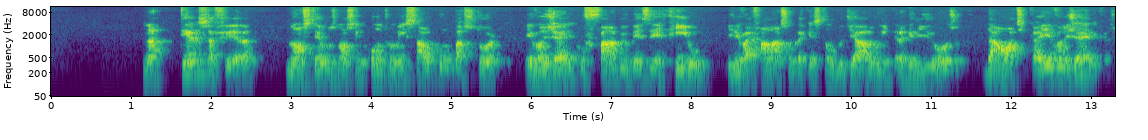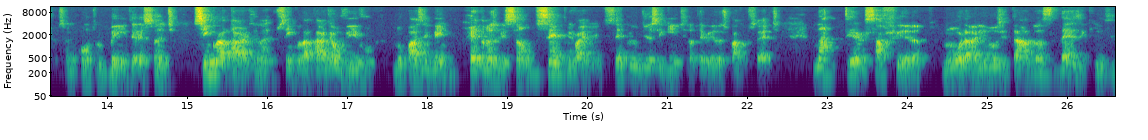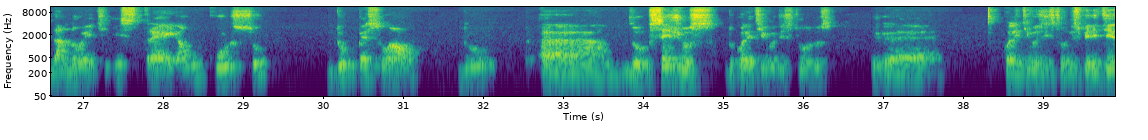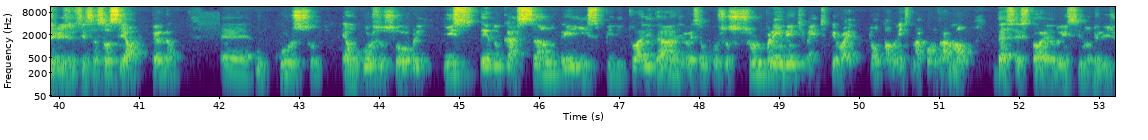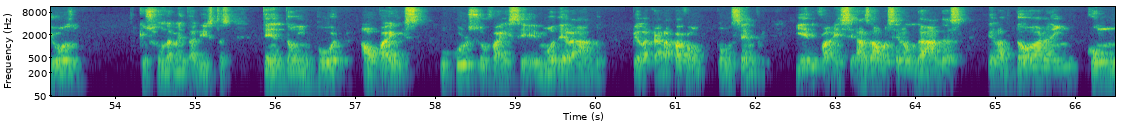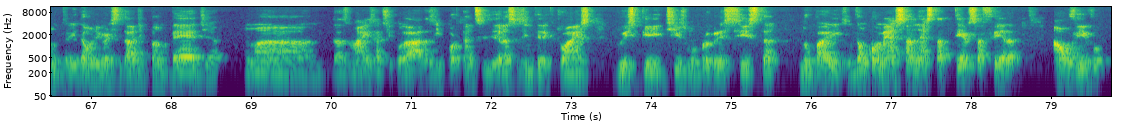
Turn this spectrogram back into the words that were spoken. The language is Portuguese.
Na terça-feira, nós temos nosso encontro mensal com o pastor evangélico Fábio Bezerril. Ele vai falar sobre a questão do diálogo interreligioso da ótica evangélica. Vai ser um encontro bem interessante. Cinco da tarde, né? Cinco da tarde ao vivo no Paz e Bem, retransmissão, sempre, vai, gente, sempre no dia seguinte na TV 247. Na terça-feira, num horário inusitado, às 10h15 da noite, estreia um curso do pessoal do uh, do CEJUS, do Coletivo de Estudos, é, Coletivos de Estudos Espiritismo e Justiça Social, perdão. É, o curso é um curso sobre educação e espiritualidade. Vai ser um curso surpreendentemente, que vai totalmente na contramão dessa história do ensino religioso que os fundamentalistas tentam impor ao país. O curso vai ser moderado pela Carla Pavão, como sempre, e ele vai, as aulas serão dadas pela Dora Encontre, da Universidade Pampédia, uma das mais articuladas e importantes lideranças intelectuais do espiritismo progressista no país. Então, começa nesta terça-feira, ao vivo,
